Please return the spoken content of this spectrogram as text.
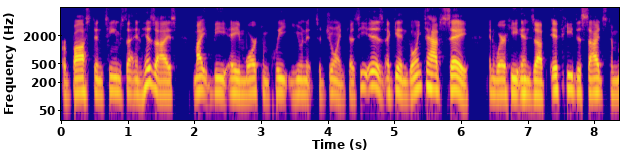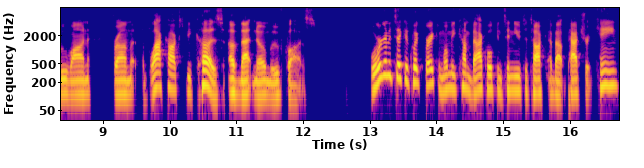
or Boston, teams that in his eyes might be a more complete unit to join? Because he is, again, going to have say in where he ends up if he decides to move on from the Blackhawks because of that no move clause. Well, we're going to take a quick break. And when we come back, we'll continue to talk about Patrick Kane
